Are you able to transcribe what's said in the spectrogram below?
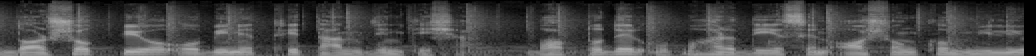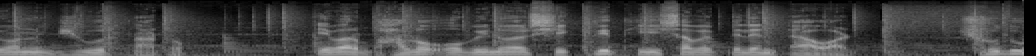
দর্শকপ্রিয় অভিনেত্রী তানজিন তিশা, ভক্তদের উপহার দিয়েছেন অসংখ্য মিলিয়ন ভিউর নাটক। এবার ভালো অভিনয়ের স্বীকৃতি হিসাবে পেলেন অ্যাওয়ার্ড। শুধু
